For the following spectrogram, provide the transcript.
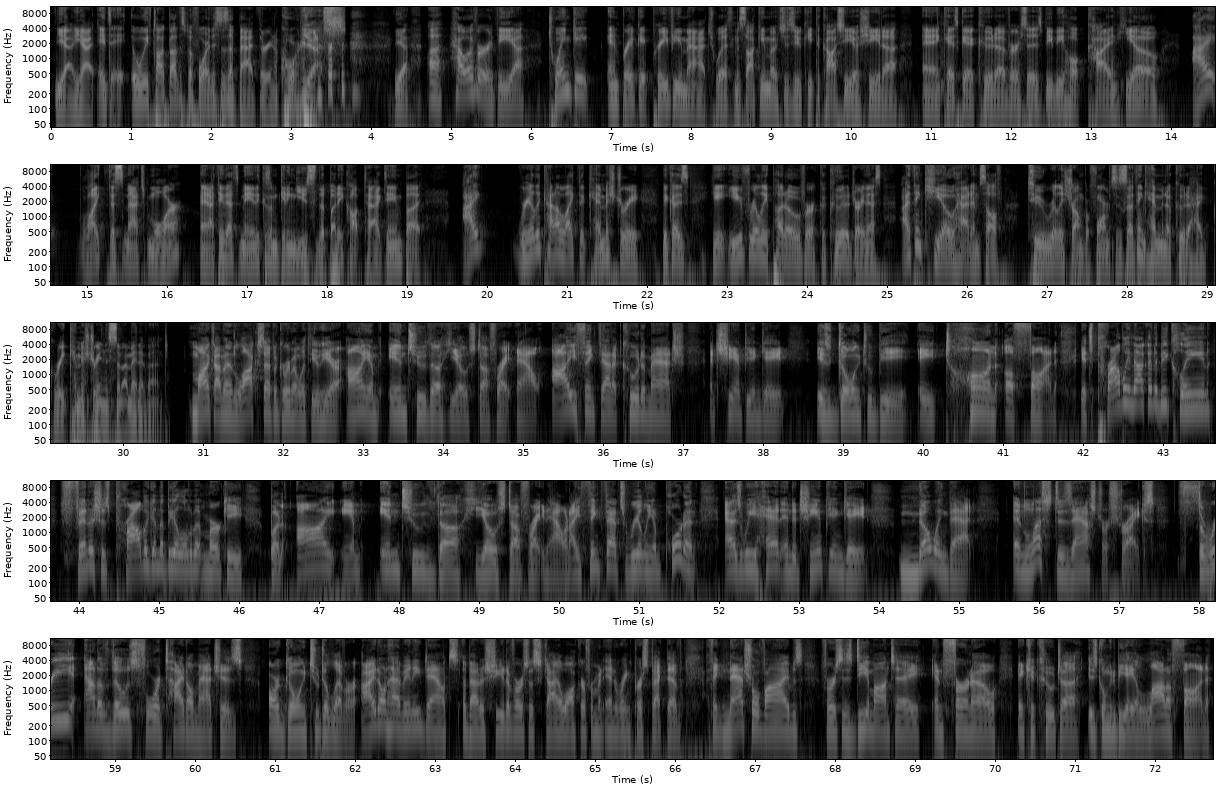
Yeah, yeah. It's it, we've talked about this before. This is a bad three and a quarter. Yes. yeah. Uh, however, the uh, Twin Gate and Brave Gate preview match with Masaki Mochizuki, Takashi Yoshida, and Keisuke Okuda versus BB Hulk, Kai, and Hyo, I like this match more, and I think that's mainly because I'm getting used to the Buddy Cop tag team. But I really kind of like the chemistry because y- you've really put over Kakuda during this. I think Hyo had himself two really strong performances. I think him and Okuda had great chemistry in the semi-main event. Mike, I'm in lockstep agreement with you here. I am into the Hyo stuff right now. I think that Okuda match at Champion Gate is going to be a ton of fun. It's probably not going to be clean. Finish is probably going to be a little bit murky, but I am into the Hyo stuff right now. And I think that's really important as we head into Champion Gate, knowing that unless disaster strikes, three out of those four title matches are going to deliver. I don't have any doubts about Ishida versus Skywalker from an in-ring perspective. I think Natural Vibes versus Diamante, Inferno, and Kakuta is going to be a lot of fun.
